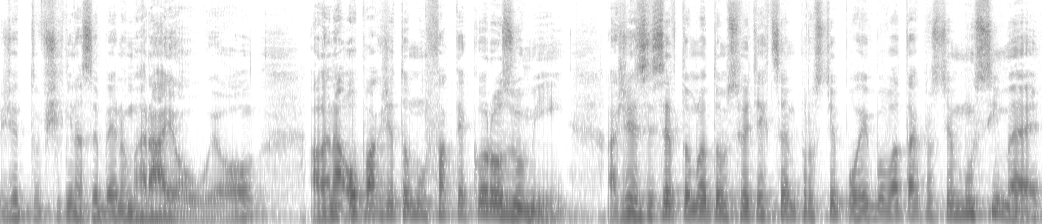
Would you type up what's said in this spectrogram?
že to všichni na sebe jenom hrajou, jo? Ale naopak, že tomu fakt jako rozumí a že jestli se v tomhle světě chceme prostě pohybovat, tak prostě musíme,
